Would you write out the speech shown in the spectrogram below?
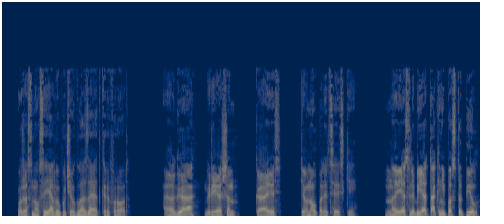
— ужаснулся я, выпучив глаза и открыв рот. «Ага, грешен, каюсь», — кивнул полицейский. «Но если бы я так не поступил,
